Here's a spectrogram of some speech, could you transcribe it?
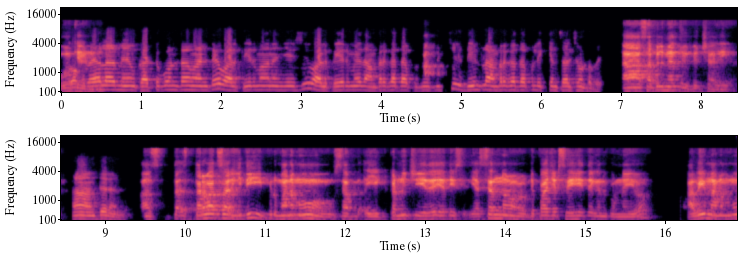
ఒకవేళ మేము కట్టుకుంటామంటే వాళ్ళు తీర్మానం చేసి వాళ్ళ పేరు మీద అంతర్గత అప్పు చూపించి దీంట్లో అంతర్గత అప్పులు ఎక్కించాల్సి ఉంటుంది. ఆ సభ్యుల మీద చూపించాలి ఆ, అంతేనండి. తర్వాత సార్ ఇది ఇప్పుడు మనము సబ్ ఇక్కడ నుంచి ఏదైతే ఎస్ఎన్ డిపాజిట్స్ ఏవైతే కనుక ఉన్నాయో అవి మనము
